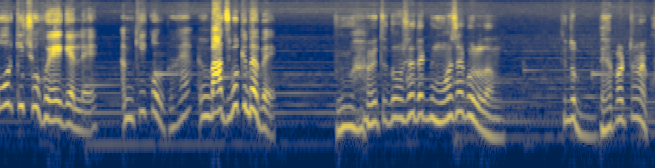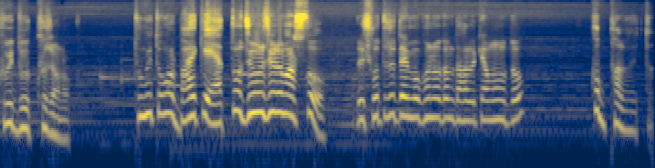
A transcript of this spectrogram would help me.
তোর কিছু হয়ে গেলে আমি কি করব হ্যাঁ? আমি বাঁচবো কীভাবে? আমি তো তোমার সাথে একটু মজা করলাম। কিন্তু ব্যাপারটা না খুবই দুঃখজনক। তুমি তোমার ভাইকে এত জোরে জোরে মারছো? যদি সত্যি সত্যি আমি ওখানে হতাম তাহলে কেমন হতো? খুব ভালো হতো।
